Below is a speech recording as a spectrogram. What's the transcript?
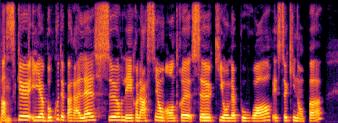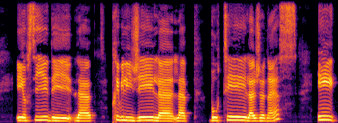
Parce que il y a beaucoup de parallèles sur les relations entre ceux qui ont le pouvoir et ceux qui n'ont pas, et aussi des la privilégier la, la beauté, la jeunesse et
